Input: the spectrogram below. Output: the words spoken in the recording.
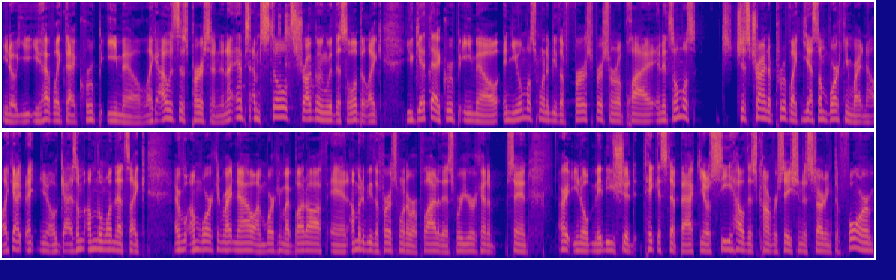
you know you, you have like that group email. Like i was this person and I, am I'm still struggling with this a little bit. Like you get that group email and you almost want to be the first person to reply and it's almost just trying to prove like yes i'm working right now. Like i, I you know guys I'm, I'm the one that's like i'm working right now. I'm working my butt off and i'm going to be the first one to reply to this where you're kind of saying all right you know maybe you should take a step back you know see how this conversation is starting to form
